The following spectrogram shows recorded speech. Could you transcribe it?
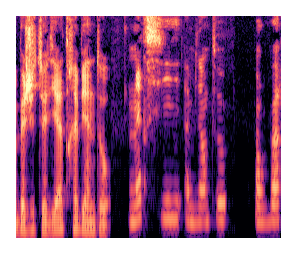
beh, je te dis à très bientôt. Merci, à bientôt. Au revoir.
